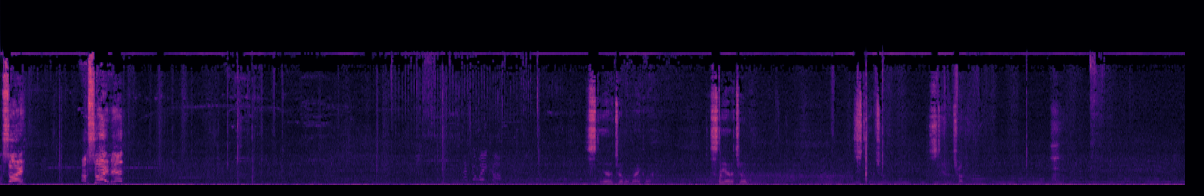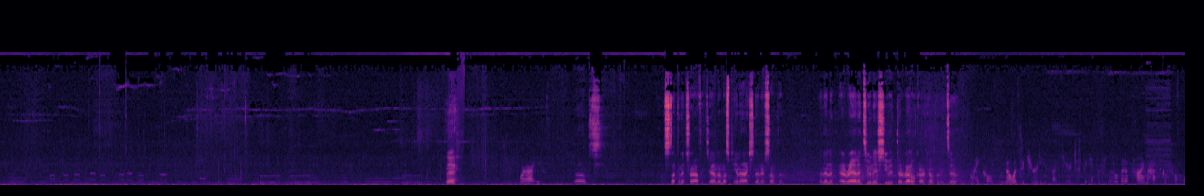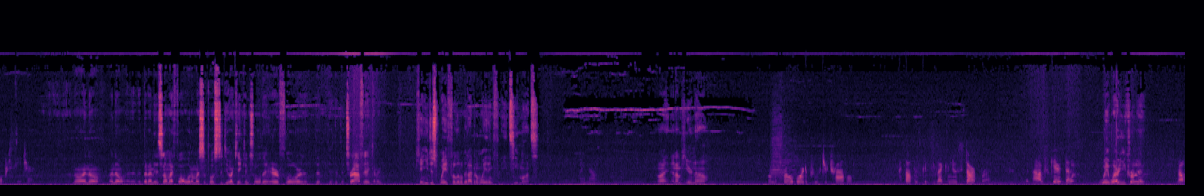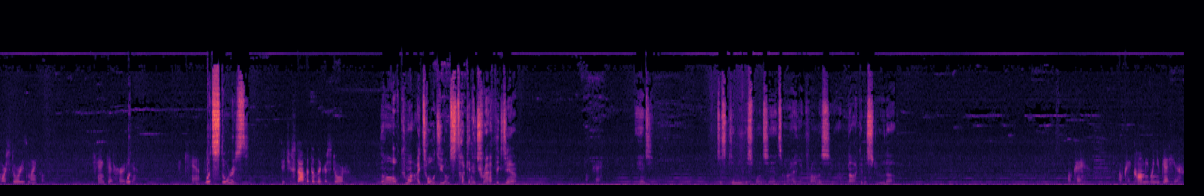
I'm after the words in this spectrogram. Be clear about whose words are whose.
Speaker 1: I'm sorry. I'm sorry, man.
Speaker 2: Stay out of trouble, Michael. Stay out of trouble. Traffic jam. There must be an accident or something. And then I ran into an issue with the rental car company, too.
Speaker 3: Michael, you know what security is like here. Just to get this little bit of time, I have to go through a whole procedure.
Speaker 2: No, I know, I know, but I mean, it's not my fault. What am I supposed to do? I can't control the airflow or the, the, the, the traffic. I mean, can't you just wait for a little bit? I've been waiting for 18 months.
Speaker 3: I know.
Speaker 2: All right, and I'm here now.
Speaker 3: When the parole board approved your travel, I thought this could be like a new start for us. Now I'm scared that
Speaker 2: What? Wait, why are you crying?
Speaker 3: no more stories, Michael. Can't get hurt
Speaker 2: What?
Speaker 3: again. I can't.
Speaker 2: What stories?
Speaker 3: Did you stop at the liquor store?
Speaker 2: No, come on. I told you, I'm stuck in a traffic jam.
Speaker 3: Okay.
Speaker 2: Angie, just give me this one chance, all right? I promise you, I'm not gonna screw it up.
Speaker 3: Okay. Okay, call me when you get here.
